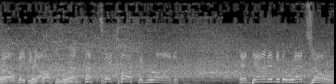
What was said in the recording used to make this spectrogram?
Well, maybe Take not. off and run. Take off and run. And down into the red zone.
